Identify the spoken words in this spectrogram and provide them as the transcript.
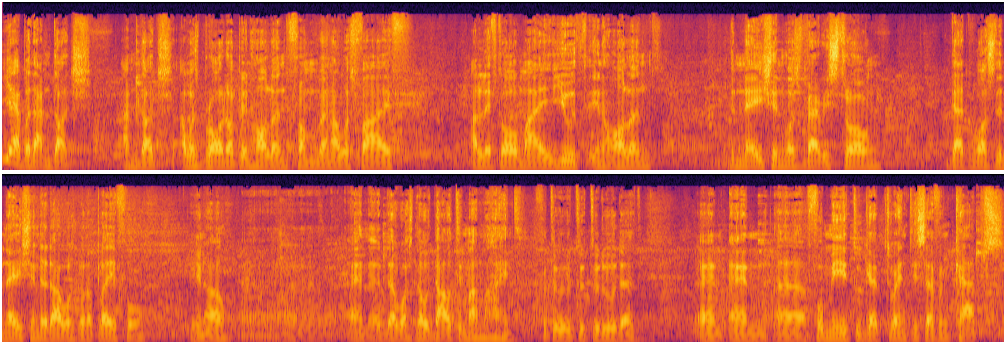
Yeah, but I'm Dutch. I'm Dutch. I was brought up in Holland from when I was five. I lived all my youth in Holland. The nation was very strong. That was the nation that I was going to play for, you know. Uh, and, and, there was no doubt in my mind to, to, to do that. And, and uh, for me to get 27 caps,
